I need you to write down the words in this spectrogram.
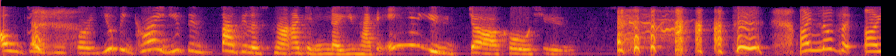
oh, don't you worry. You'll be great. You've been fabulous tonight. I didn't know you had it in you, you dark horseshoe. I love it. I,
